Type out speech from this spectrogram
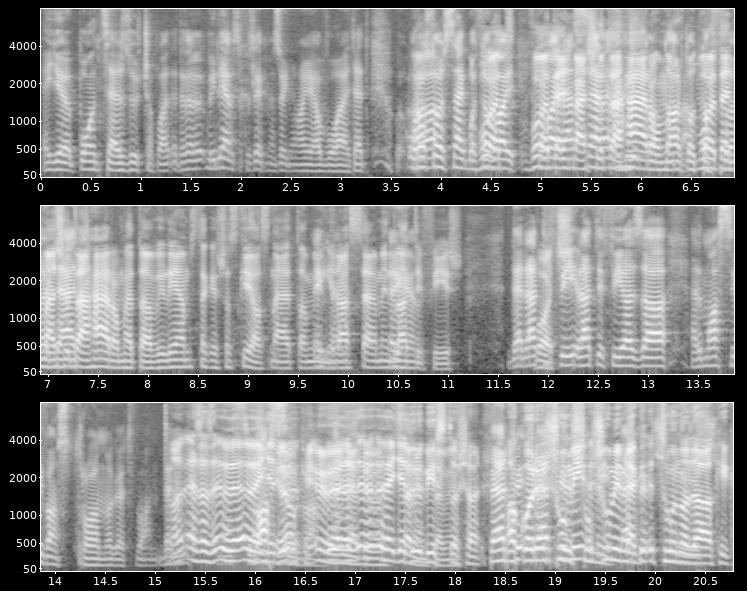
egy pontszerző csapat. Tehát a Williams a középmezőny alja volt. Tehát Oroszországban volt, tavaly, volt tavaly egymás Russell után három, volt föl, egymás de hát- után három hete a Williamsnek, és azt kihasználta mind Igen. Russell, mind Igen. Latifi is. De Latifi. Latifi az a, hát masszívan Stroll mögött van. De A- Ez az, ő, ő egyedül, ő, ő ő, egyedül, ő egyedül biztosan. Per- Akkor per- Sumi, Sumi, Sumi meg Cunoda, akik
